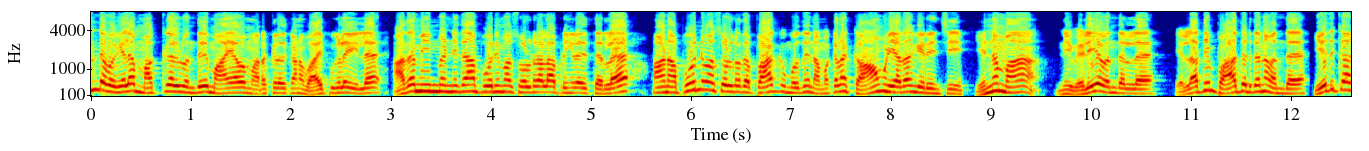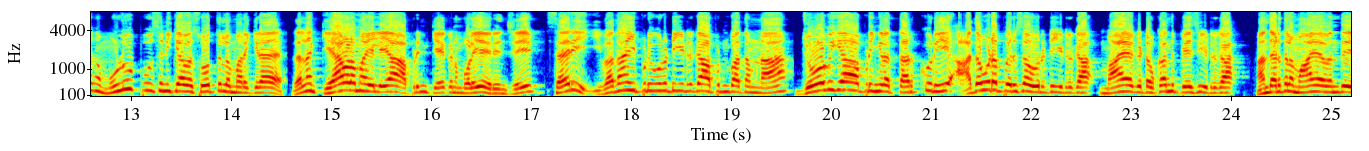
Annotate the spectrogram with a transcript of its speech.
அந்த வகையில மக்கள் வந்து மாயாவை மறக்கிறதுக்கான வாய்ப்புகளே இல்ல. அதை மீன் பண்ணி தான் பூர்ணிமா சொல்றாளா அப்படிங்கிறது தெரியல. ஆனா பூர்ணிமா சொல்றத பார்க்கும்போது நமக்கெல்லாம் காமெடியா தான் இருந்துச்சு. என்னம்மா நீ வெளியே வந்தல்ல? எல்லாத்தையும் பார்த்துட்டு தானே வந்த? எதுக்காக முழு பூசணிக்காவ சோத்துல மறைக்கிற? இதெல்லாம் கேவலமா இல்லையா அப்படின்னு கேட்கணும் போலயே இருந்துச்சு. சரி இவ தான் இப்படி உருட்டிக்கிட்டு இருக்கா அப்படின்னு பார்த்தோம்னா ஜோவிகா அப்படிங்கிற தற்குறி அதை விட பெருசா உருட்டிக்கிட்டு இருக்கா. மாயா கிட்ட உட்காந்து பேசிக்கிட்டு இருக்கா. அந்த இடத்துல மாயா வந்து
